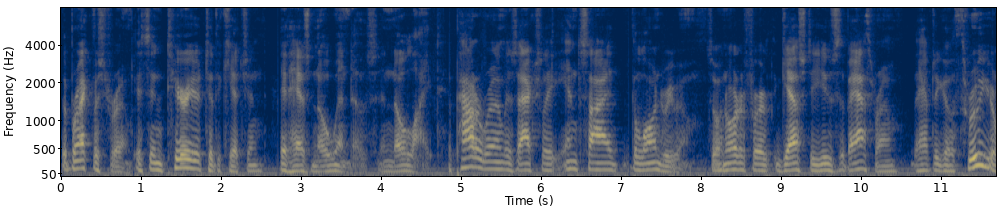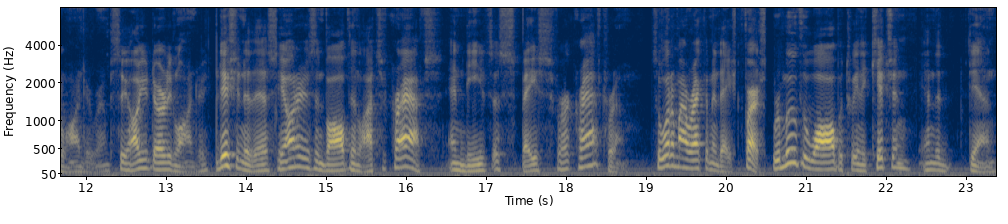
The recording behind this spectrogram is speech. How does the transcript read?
The breakfast room, it's interior to the kitchen it has no windows and no light. The powder room is actually inside the laundry room. So in order for guests to use the bathroom, they have to go through your laundry room, see all your dirty laundry. In addition to this, the owner is involved in lots of crafts and needs a space for a craft room. So what are my recommendations? First, remove the wall between the kitchen and the den,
